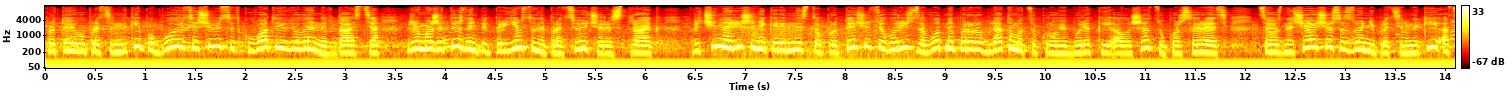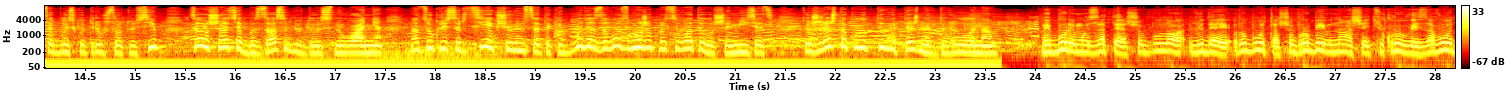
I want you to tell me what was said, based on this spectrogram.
Проте його працівники побоюються, що відсвяткувати ювілей не вдасться. Вже майже тиждень підприємство не працює через страйк. Причина рішення керівництва про те, що цьогоріч завод не перероблятиме цукрові буряки, а лише цукор-сирець. Це означає, що сезонні працівники, а це близько 300 осіб, залишаються без засобів до існування. На цукрі серці, якщо він все-таки буде, завод зможе працювати лише місяць. Тож решта колективу теж невдоволена. Ми боремось за те, щоб була людей робота, щоб робив наш цукровий завод,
